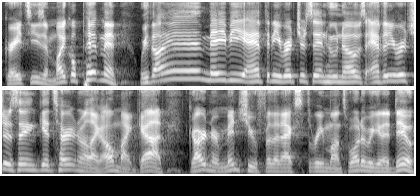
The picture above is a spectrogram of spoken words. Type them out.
great season. Michael Pittman, we thought eh, maybe Anthony Richardson, who knows? Anthony Richardson gets hurt, and we're like, oh my God, Gardner Minshew for the next three months. What are we going to do?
